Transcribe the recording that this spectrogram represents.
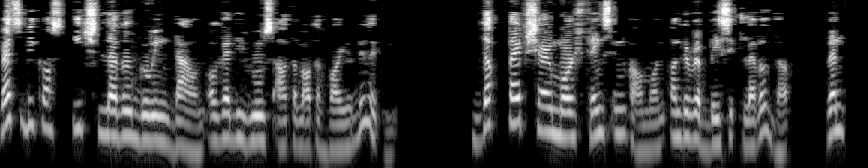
That's because each level going down already rules out a lot of variability. Duck types share more things in common under a basic level duck than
